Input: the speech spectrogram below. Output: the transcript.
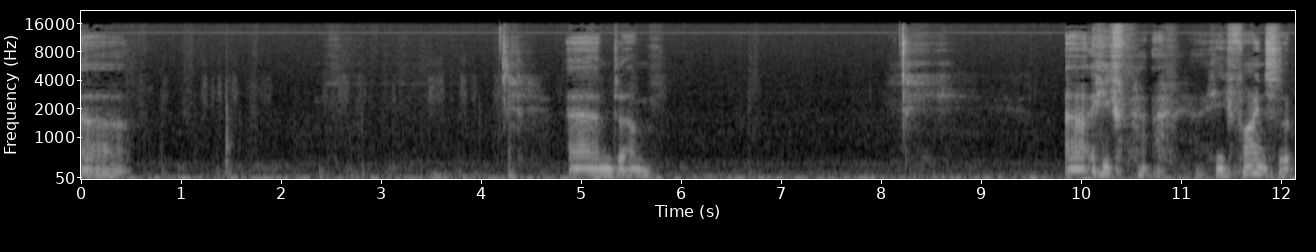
Uh, and um, uh, he he finds that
